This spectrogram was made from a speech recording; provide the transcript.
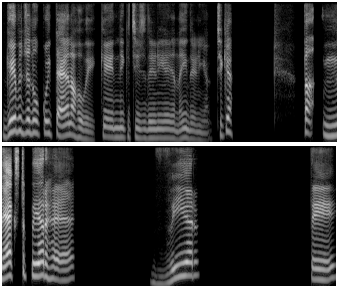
ਗਿਵ ਜਦੋਂ ਕੋਈ ਤੈਅ ਨਾ ਹੋਵੇ ਕਿ ਇੰਨੀ ਕੁ ਚੀਜ਼ ਦੇਣੀ ਹੈ ਜਾਂ ਨਹੀਂ ਦੇਣੀ ਆ, ਠੀਕ ਹੈ? ਤਾਂ ਨੈਕਸਟ ਪੇਅਰ ਹੈ, ਵੀਅਰ ਤੇ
